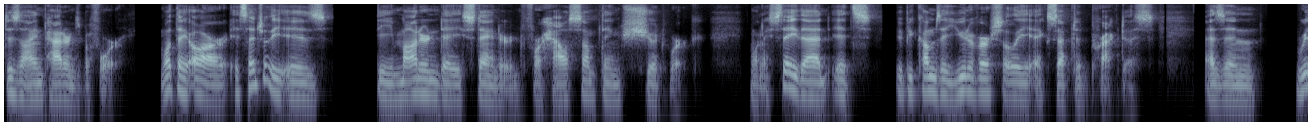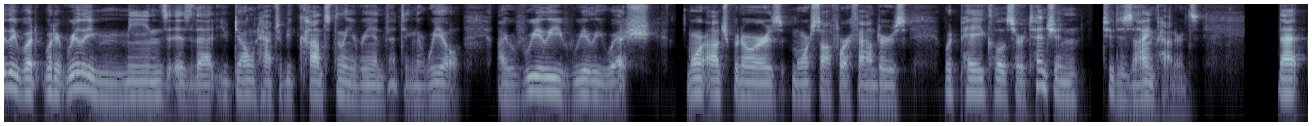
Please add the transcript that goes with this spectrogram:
design patterns before. What they are essentially is the modern day standard for how something should work. When I say that, it's it becomes a universally accepted practice. As in, really what, what it really means is that you don't have to be constantly reinventing the wheel. I really, really wish more entrepreneurs, more software founders would pay closer attention to design patterns. That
